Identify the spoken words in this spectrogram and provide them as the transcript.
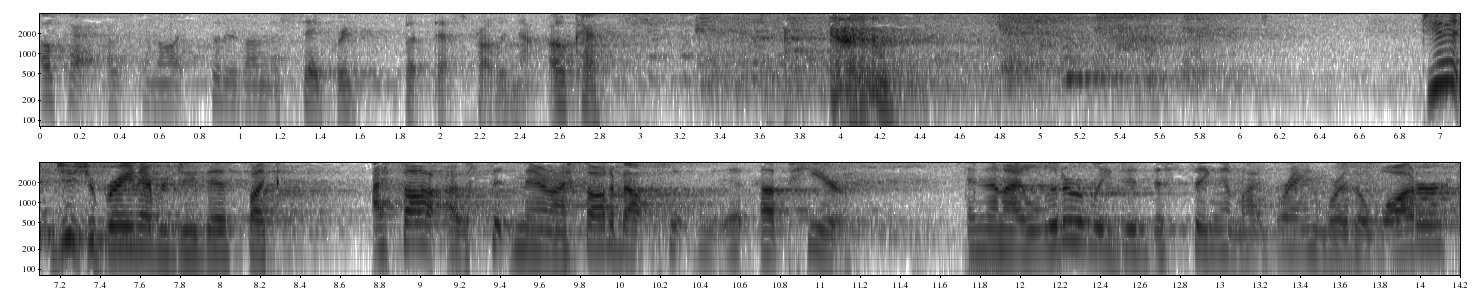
okay, I was going to like put it on the sacred, but that's probably not. Okay. do you, does your brain ever do this? Like, I thought I was sitting there and I thought about putting it up here. And then I literally did this thing in my brain where the water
